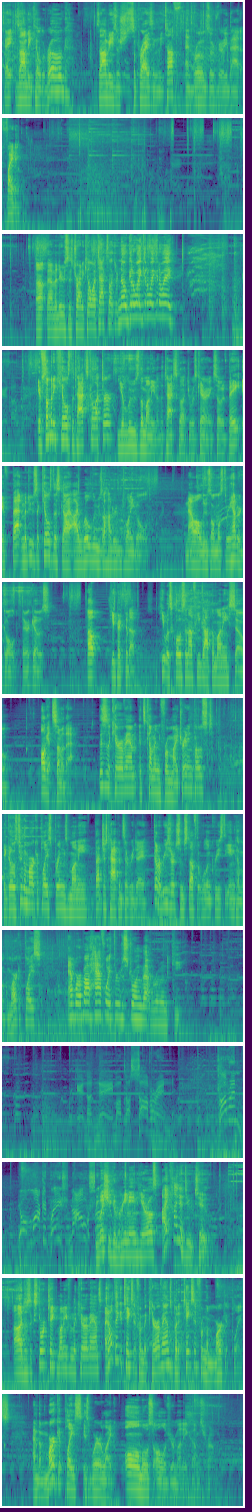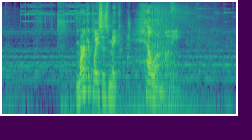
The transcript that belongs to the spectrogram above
Okay, zombie killed a rogue. Zombies are surprisingly tough, and rogues are very bad at fighting. Oh, that Medusa is trying to kill my tax collector. No, get away, get away, get away! If somebody kills the tax collector, you lose the money that the tax collector was carrying. So if they, if that Medusa kills this guy, I will lose 120 gold. Now I'll lose almost 300 gold. There it goes. Oh, he picked it up. He was close enough, he got the money, so I'll get some of that. This is a caravan. It's coming from my trading post. It goes to the marketplace, brings money. That just happens every day. Gonna research some stuff that will increase the income of the marketplace. And we're about halfway through destroying that ruined keep. In the name of the Sovereign! Sovereign, your marketplace now You wish you could rename heroes? I kinda do too. Uh, does Extort take money from the caravans? I don't think it takes it from the caravans, but it takes it from the marketplace. And the marketplace is where, like, almost all of your money comes from. Marketplaces make hella money.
